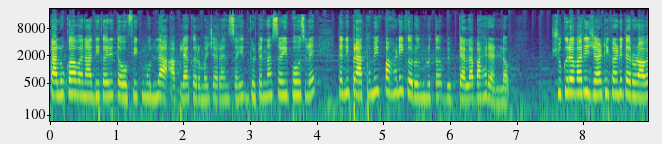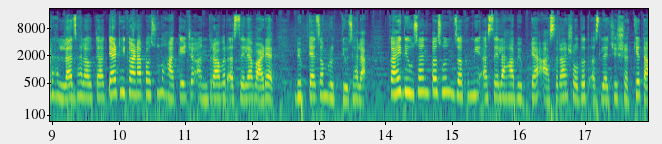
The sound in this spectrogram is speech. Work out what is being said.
तालुका वनाधिकारी तौफिक मुल्ला आपल्या कर्मचाऱ्यांसहित घटनास्थळी पोहोचले. त्यांनी प्राथमिक पाहणी करून मृत बिबट्याला बाहेर आणलं. शुक्रवारी ज्या ठिकाणी तरुणावर हल्ला झाला होता त्या ठिकाणापासून हाकेच्या अंतरावर असलेल्या वाड्यात बिबट्याचा मृत्यू झाला. काही दिवसांपासून जखमी असलेला हा बिबट्या आसरा शोधत असल्याची शक्यता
